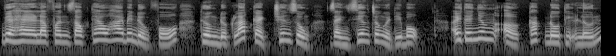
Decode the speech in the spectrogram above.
Vỉa hè là phần dọc theo hai bên đường phố, thường được lát gạch chuyên dùng dành riêng cho người đi bộ. ấy thế nhưng ở các đô thị lớn,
